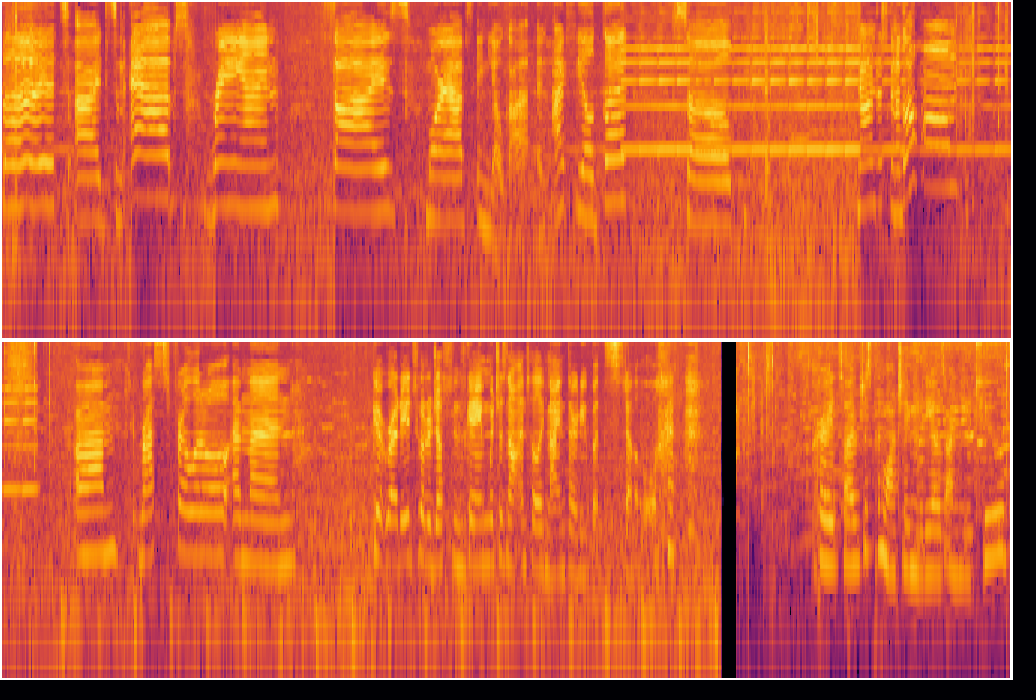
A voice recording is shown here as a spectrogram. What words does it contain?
But I did some abs, ran, thighs, more abs, and yoga. And I feel good. So now I'm just gonna go home, um, rest for a little, and then get ready to go to Justin's game, which is not until like 9.30, but still. Alright, so I've just been watching videos on YouTube,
